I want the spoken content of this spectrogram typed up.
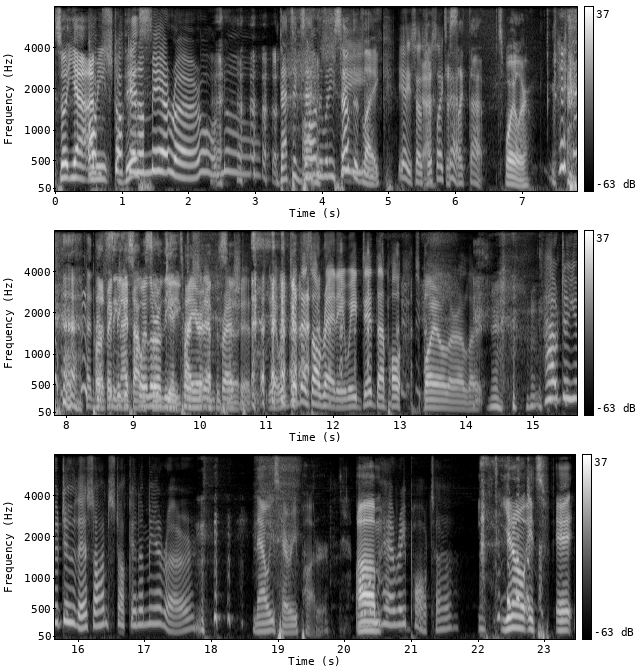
So yeah, I mean, I'm mean, stuck this, in a mirror. Oh no. That's exactly what he sounded like. Yeah, he sounds Yeah, just like just that. like that. Spoiler. That's the Perfect. Biggest spoiler so of the deep. entire First episode. impression. yeah, we did this already. We did the whole spoiler alert. How do you do this? I'm stuck in a mirror. Now he's Harry Potter. I'm Um, Harry Potter. you know, it's it.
